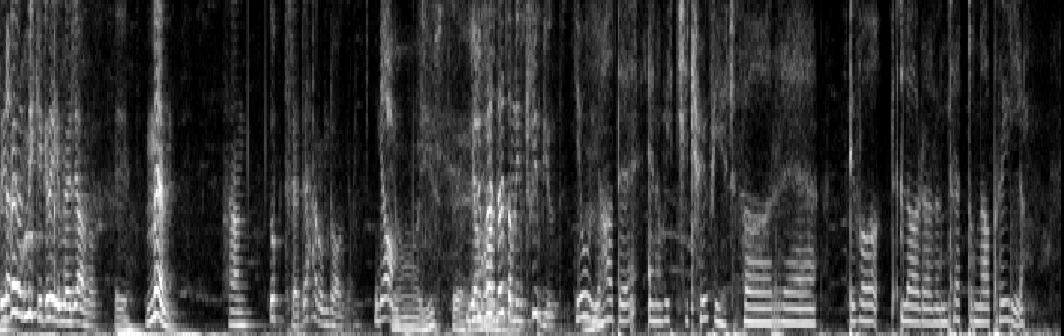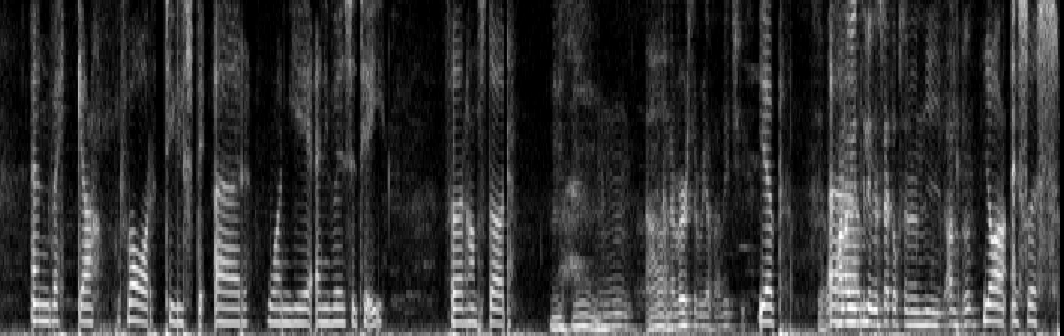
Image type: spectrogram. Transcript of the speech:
Det är väldigt mycket grejer med Elianos. Hey. Men, han uppträdde häromdagen Ja. ja just det. Vill du berätta lite om din tribute? Jo, Mm. jag hade en Avicii Tribute för eh, det var lördag den 13 april. En vecka kvar tills det är One Year Anniversary för hans död. Mhm. Mm. Ah. Anniversary of Avicii. Japp, Ja. Och han har ju Ehm. tydligen släppt också en ny album. ja, SOS.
